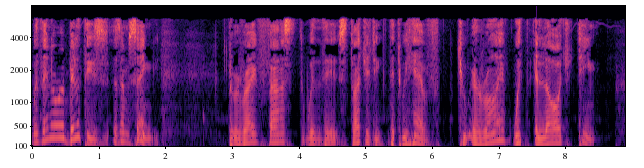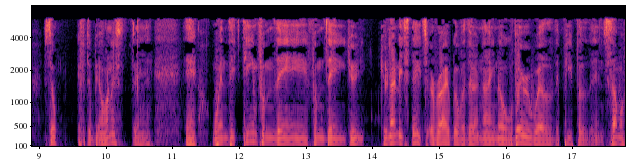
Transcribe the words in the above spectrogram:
within our abilities, as I'm saying, to arrive fast with the strategy that we have to arrive with a large team. So, if to be honest, uh, uh, when the team from the from the United States arrived over there, and I know very well the people, and some of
